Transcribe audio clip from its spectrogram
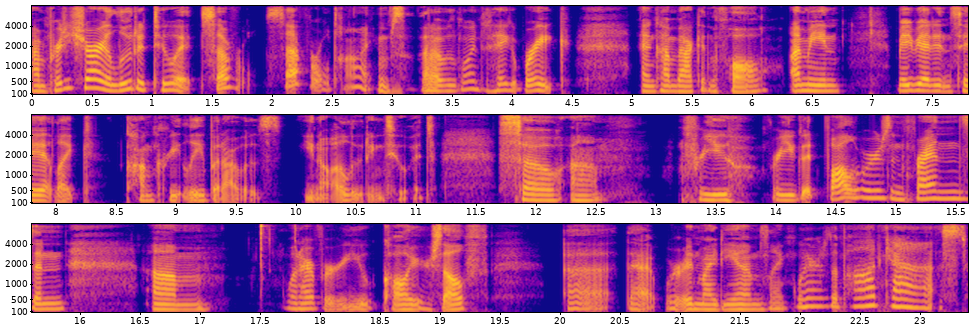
I'm pretty sure I alluded to it several several times that I was going to take a break and come back in the fall. I mean, maybe I didn't say it like concretely, but I was, you know, alluding to it. So, um for you for you good followers and friends and um, whatever you call yourself, uh, that were in my DMs, like, where's the podcast?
